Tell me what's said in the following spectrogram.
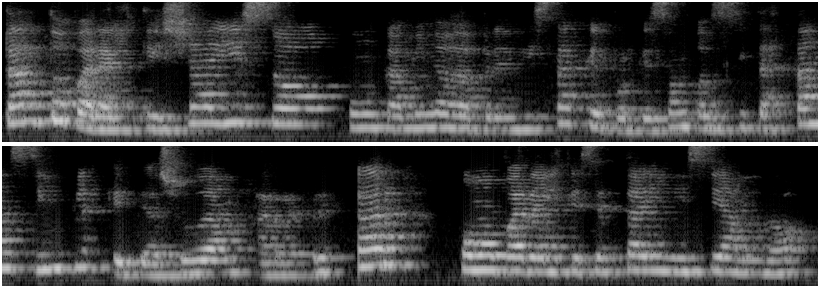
tanto para el que ya hizo un camino de aprendizaje, porque son cositas tan simples que te ayudan a refrescar, como para el que se está iniciando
